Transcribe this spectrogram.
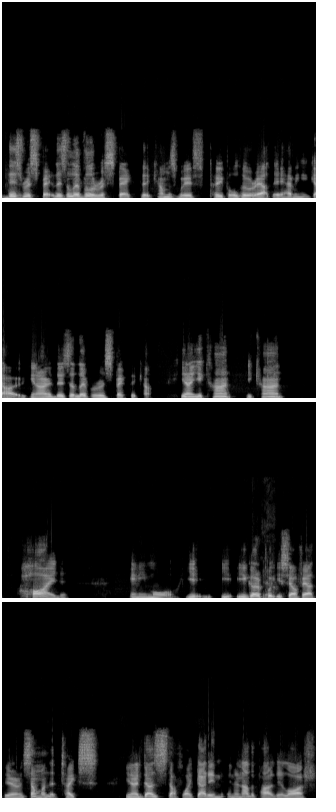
there's respect. There's a level of respect that comes with people who are out there having a go. You know, there's a level of respect that comes. You know, you can't you can't hide anymore. You you, you got to put yeah. yourself out there, and someone that takes you know does stuff like that in in another part of their life,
